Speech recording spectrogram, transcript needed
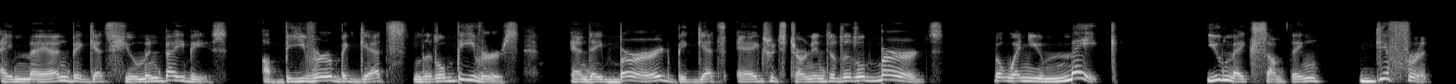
A man begets human babies. A beaver begets little beavers. And a bird begets eggs which turn into little birds. But when you make, you make something different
